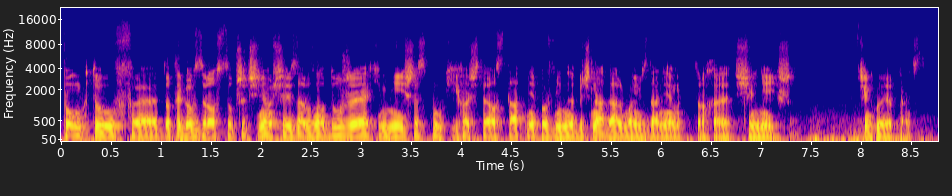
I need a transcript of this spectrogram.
punktów. E, Do tego wzrostu przyczynią się zarówno duże, jak i mniejsze spółki, choć te ostatnie powinny być nadal moim zdaniem trochę silniejsze. Dziękuję Państwu.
